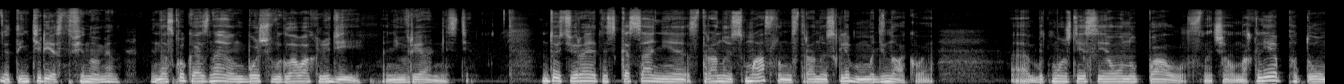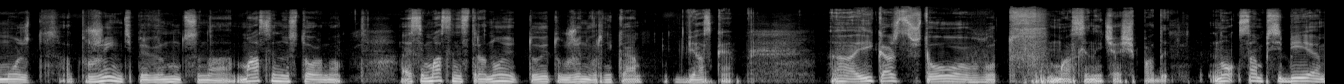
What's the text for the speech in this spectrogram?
это интересный феномен. И, насколько я знаю, он больше в головах людей, а не в реальности. Ну, то есть вероятность касания страной с маслом и страной с хлебом одинаковая. Э, быть может, если он упал сначала на хлеб, то может отпружинить и перевернуться на масляную сторону. А если масляной стороной, то это уже наверняка вязкое. А, и кажется, что вот масляный чаще падает. Но сам по себе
